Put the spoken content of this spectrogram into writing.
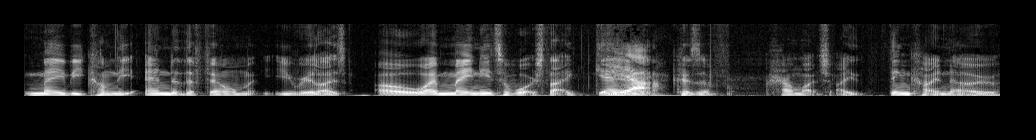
maybe come the end of the film, you realize, oh, I may need to watch that again Yeah. because of how much I think I know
